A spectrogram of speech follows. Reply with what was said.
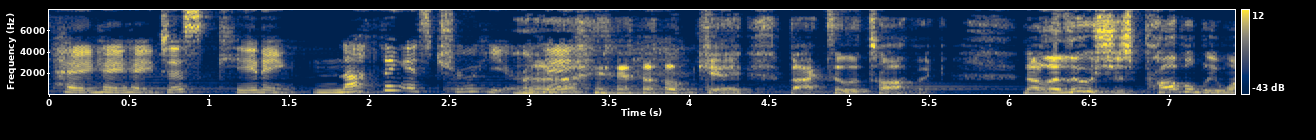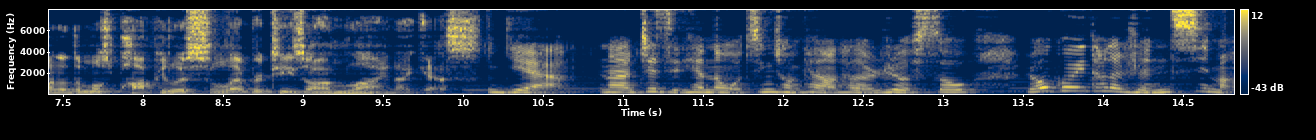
Hey, hey, hey, just kidding. Nothing is true here, okay? okay, back to the topic. Now, Lelouch is probably one of the most popular celebrities online, I guess. Yeah，那这几天呢，我经常看到他的热搜，然后关于他的人气嘛，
